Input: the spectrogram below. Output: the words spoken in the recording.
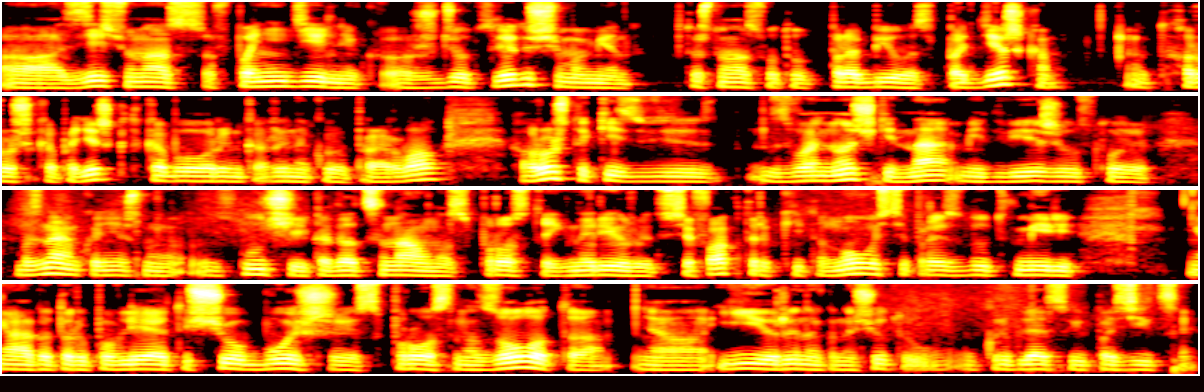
здесь у нас в понедельник ждет следующий момент. То, что у нас вот тут пробилась поддержка. Вот хорошая поддержка такая была рынка. Рынок его прорвал. Хорошие такие звоночки на медвежьи условия. Мы знаем, конечно, случаи, когда цена у нас просто игнорирует все факторы. Какие-то новости произойдут в мире а, которые повлияют еще больше спрос на золото, а, и рынок начнет укреплять свои позиции.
